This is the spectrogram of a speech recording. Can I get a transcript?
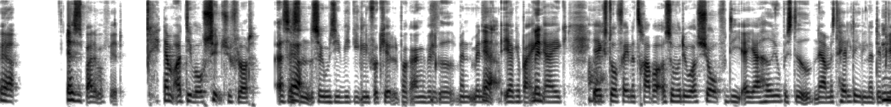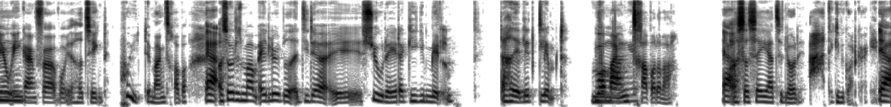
ja. Jeg synes bare, det var fedt. Jamen, og det var jo sindssygt flot. Altså Ja. sådan, så kan man sige, at vi gik lige forkert et par gange, hvilket, men, men Ja. jeg kan bare ikke, Men- jeg er ikke, jeg er ikke stor fan af trapper, og så var det jo også sjovt, fordi at jeg havde jo besteget nærmest halvdelen af det bjerg mm. en gang før, hvor jeg havde tænkt, hui, det er mange trapper. Ja. Og så var det som om, at i løbet af de der øh, syv dage, der gik imellem, der havde jeg lidt glemt, hvor, Hvor hvor mange, mange? trapper der var. Ja. Og så sagde jeg til Lotte, ah, det kan vi godt gøre igen. Ja,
